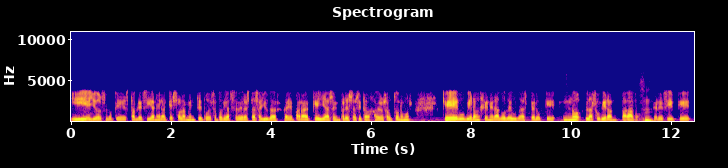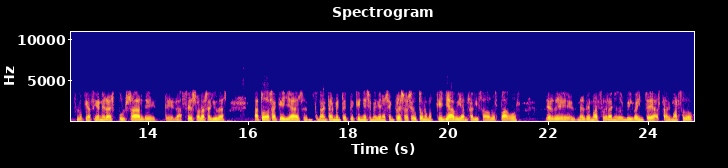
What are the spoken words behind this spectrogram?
y ellos lo que establecían era que solamente pues, se podía acceder a estas ayudas eh, para aquellas empresas y trabajadores autónomos que hubieran generado deudas pero que no las hubieran pagado. Hmm. Es decir, que lo que hacían era expulsar del acceso a las ayudas a todas aquellas, fundamentalmente pequeñas y medianas empresas y autónomos que ya habían realizado los pagos desde el mes de marzo del año 2020 hasta el marzo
